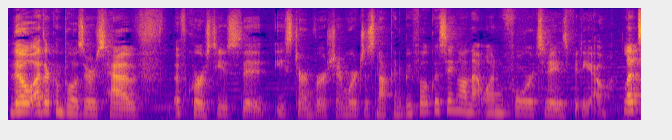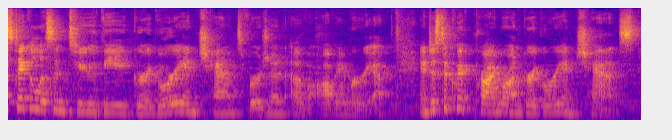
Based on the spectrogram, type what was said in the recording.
Though other composers have, of course, used the Eastern version. We're just not going to be focusing on that one for today's video. Let's take a listen to the Gregorian chants version of Ave Maria. And just a quick primer on Gregorian chants.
